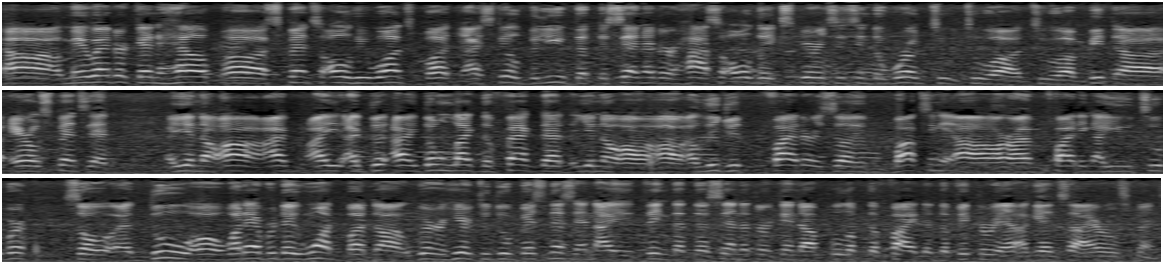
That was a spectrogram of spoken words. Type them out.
Uh, Mayweather can help uh, Spence all he wants, but I still believe that the senator has all the experiences in the world to to uh, to uh, beat uh, Errol Spence. That you know, uh, I, I, I do- I don't like the fact that you know uh, a legit fighter is uh, boxing uh, or I'm fighting a YouTuber. So uh, do uh, whatever they want, but uh, we're here to do business, and I think that the senator can uh, pull up the fight, the victory against uh, Errol Spence.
